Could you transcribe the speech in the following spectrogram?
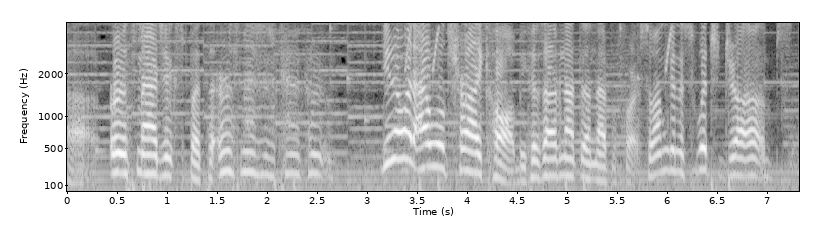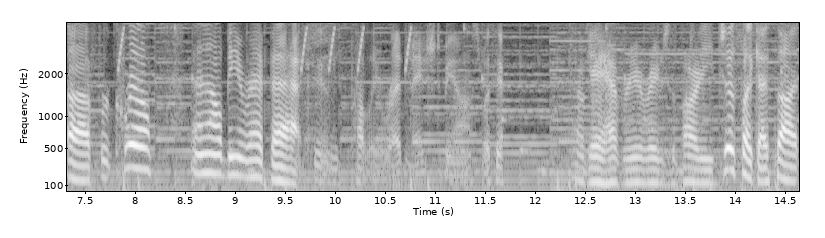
uh, Earth magics. But the Earth magics are kind of. cool. You know what? I will try Call because I've not done that before. So I'm going to switch jobs uh, for Krile, and I'll be right back. And probably Red Mage, to be honest with you. Okay, I have rearranged the party just like I thought.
